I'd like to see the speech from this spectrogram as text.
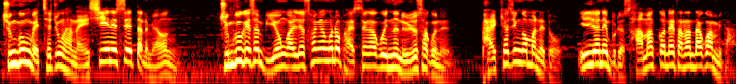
중국 매체 중 하나인 CNS에 따르면 중국에서 미용 관련 성형으로 발생하고 있는 의료 사고는 밝혀진 것만 해도 1년에 무려 4만 건에 달한다고 합니다.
